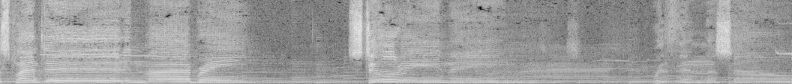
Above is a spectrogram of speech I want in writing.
Was planted in my brain still remains within the sound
